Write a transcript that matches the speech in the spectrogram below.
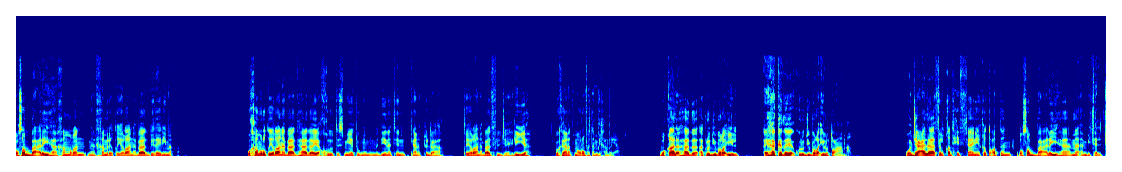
وصب عليها خمرا من خمر طيران باذ بغير ماء. وخمر طيران باذ هذا يأخذ تسميته من مدينة كانت تدعى طيران باذ في الجاهلية وكانت معروفة بخمرها. وقال هذا أكل جبرائيل أي هكذا يأكل جبرائيل طعامه. وجعل في القدح الثاني قطعة وصب عليها ماء بثلج.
